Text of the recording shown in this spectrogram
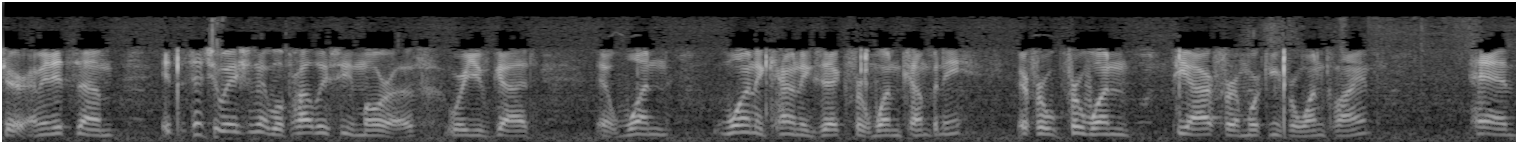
Sure. I mean, it's um, it's a situation that we'll probably see more of, where you've got you know, one one account exec for one company, or for for one PR firm working for one client, had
